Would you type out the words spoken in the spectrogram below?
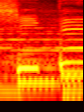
して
